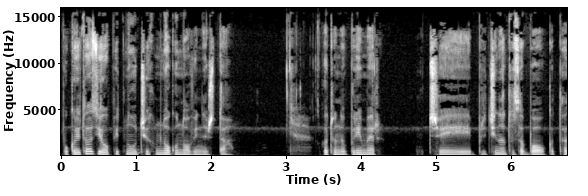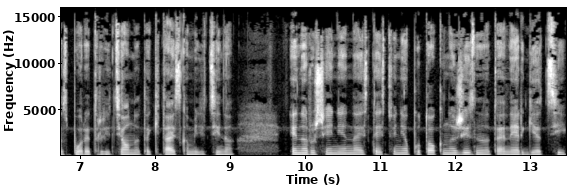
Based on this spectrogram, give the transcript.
Покрай този опит научих много нови неща. Като, например, че причината за болката според традиционната китайска медицина е нарушение на естествения поток на жизнената енергия си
